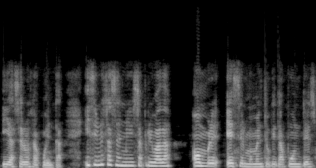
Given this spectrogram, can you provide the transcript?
y haceros la cuenta. Y si no estás en mi lista privada, hombre, es el momento que te apuntes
